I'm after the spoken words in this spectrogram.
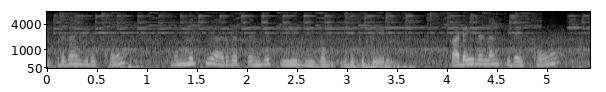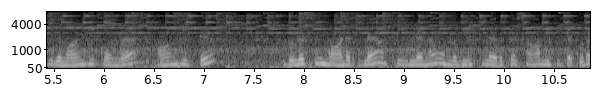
இப்படி தான் இருக்கும். முந்நூற்றி அறுபத்தஞ்சு திரி தீபம் இதுக்கு பேர். கடையிலலாம் கிடைக்கும். இதை வாங்கிக்கோங்க. வாங்கிட்டு துளசி மாடத்தில் அப்படி இல்லைன்னா உங்கள் வீட்டில் இருக்க சாமிக்கிட்ட கூட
